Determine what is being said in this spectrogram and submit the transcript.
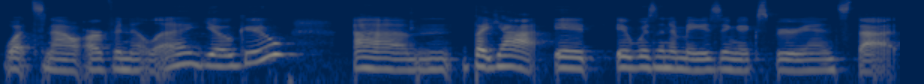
what's now our vanilla yoggu. Um, but yeah, it it was an amazing experience that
